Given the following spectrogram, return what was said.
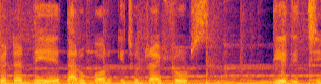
ব্যাটার দিয়ে তার উপর কিছু ড্রাই ফ্রুটস দিয়ে দিচ্ছি।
